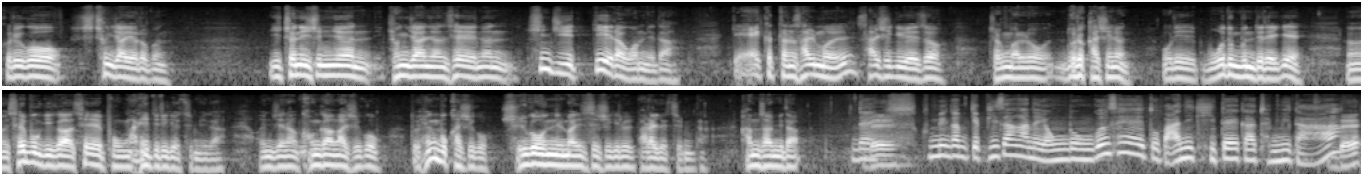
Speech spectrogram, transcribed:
그리고 시청자 여러분 2020년 경자년 새해에는 신지띠해라고 합니다. 깨끗한 삶을 사시기 위해서 정말로 노력하시는 우리 모든 분들에게 어, 새복이가 새해 복 많이 드리겠습니다. 언제나 건강하시고 또 행복하시고 즐거운 일만 있으시기를 바라겠습니다. 감사합니다. 네. 네. 국민과 함께 비상하는 영동군 새해도 많이 기대가 됩니다. 네.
